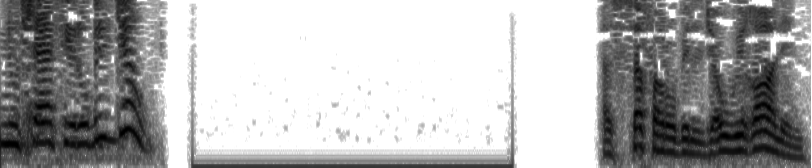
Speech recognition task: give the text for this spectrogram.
نسافر بالجو. السفر بالجو غال.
